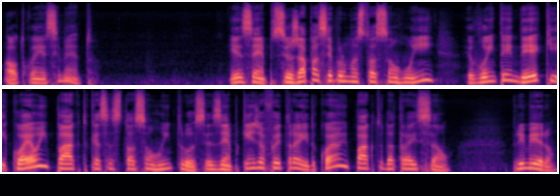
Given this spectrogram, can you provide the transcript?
Autoconhecimento. Exemplo, se eu já passei por uma situação ruim, eu vou entender que qual é o impacto que essa situação ruim trouxe. Exemplo, quem já foi traído, qual é o impacto da traição? Primeiro,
